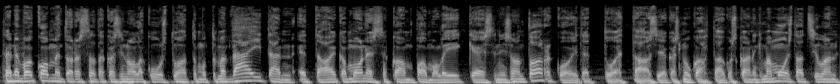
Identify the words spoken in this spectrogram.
Tänne voi kommentoida 180 mutta mä väitän, että aika monessa kampaamoliikkeessä niin se on tarkoitettu, että asiakas nukahtaa, koska ainakin mä muistan, että silloin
